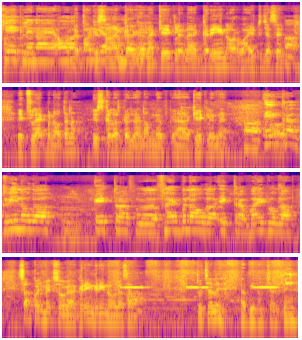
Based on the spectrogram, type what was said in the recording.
केक लेना है और हमने पाकिस्तान का जो है ना केक लेना है ग्रीन और वाइट जैसे हाँ। एक फ्लैग बना होता है ना इस कलर का जो है ना हमने केक लेना है। हाँ, एक और... तरफ़ ग्रीन होगा हम्म। एक तरफ़ फ्लैग बना होगा एक तरफ़ वाइट होगा। सब कुछ मिक्स होगा ग्रीन ग्रीन होगा सब। हाँ। तो चले अभी हम चलते हैं।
